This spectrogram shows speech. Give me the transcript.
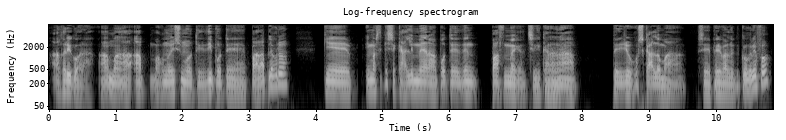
αγρήγορα. Άμα αγνοήσουμε οτιδήποτε παράπλευρο και είμαστε και σε καλή μέρα, οπότε δεν πάθουμε έτσι, κανένα περίεργο σκάλωμα σε περιβαλλοντικό γρίφο,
